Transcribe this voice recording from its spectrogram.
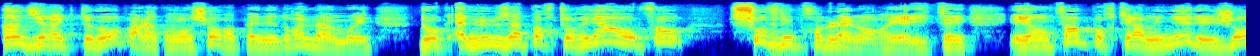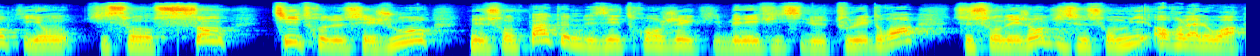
indirectement par la Convention européenne des droits de l'homme, oui. Donc elle ne nous apporte rien, enfin, sauf des problèmes en réalité. Et enfin, pour terminer, les gens qui, ont, qui sont sans titre de séjour ne sont pas comme des étrangers qui bénéficient de tous les droits, ce sont des gens qui se sont mis hors la loi.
